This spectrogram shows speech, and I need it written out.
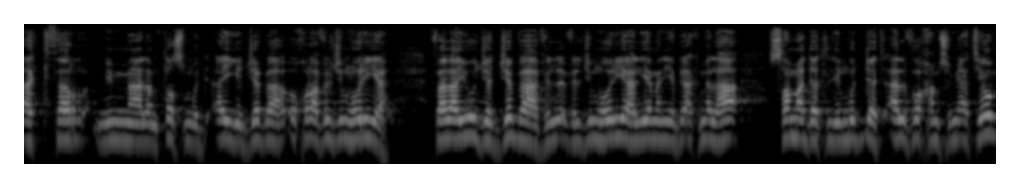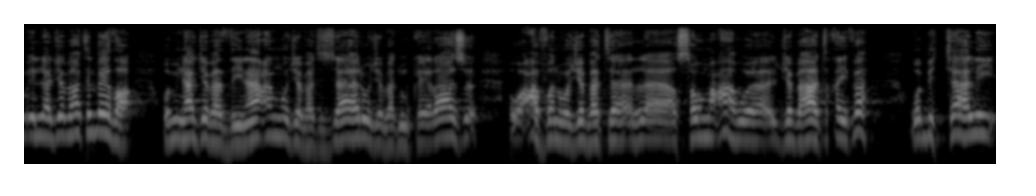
أكثر مما لم تصمد أي جبهة أخرى في الجمهورية. فلا يوجد جبهة في الجمهورية اليمنية بأكملها صمدت لمدة 1500 يوم إلا جبهة البيضاء ومنها جبهة ذي ناعم وجبهة الزاهر وجبهة مكيراس وعفوا وجبهة الصومعة وجبهات قيفة. وبالتالي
